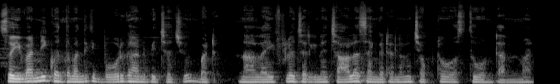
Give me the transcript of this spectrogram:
సో ఇవన్నీ కొంతమందికి బోర్గా అనిపించవచ్చు బట్ నా లైఫ్లో జరిగిన చాలా సంఘటనలను చెప్తూ వస్తూ ఉంటాను అనమాట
